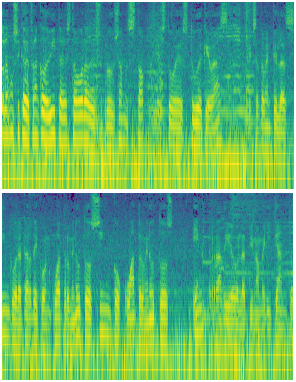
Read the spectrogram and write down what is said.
poquito la música de Franco De Vita a esta hora de su producción Stop. Esto es Tú de qué vas. Exactamente las 5 de la tarde con 4 minutos, 5, 4 minutos en Radio Latinoamericanto.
